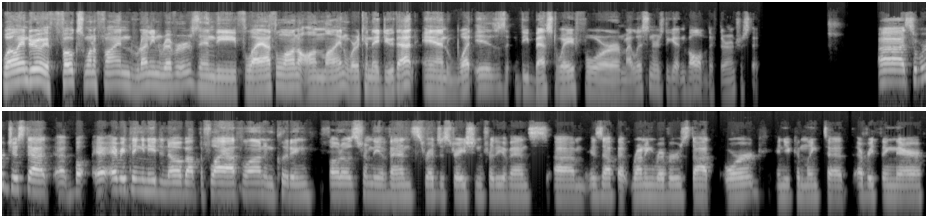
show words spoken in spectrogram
Well, Andrew, if folks want to find Running Rivers and the Flyathlon online, where can they do that? And what is the best way for my listeners to get involved if they're interested? Uh, so we're just at uh, everything you need to know about the Flyathlon, including photos from the events, registration for the events, um, is up at runningrivers.org, and you can link to everything there.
